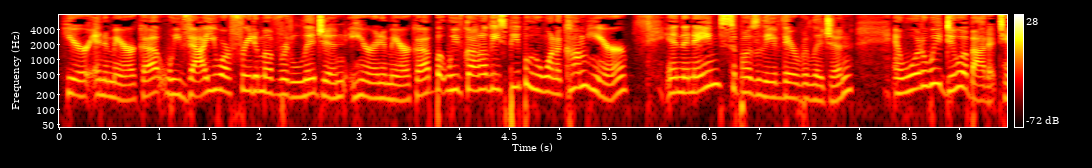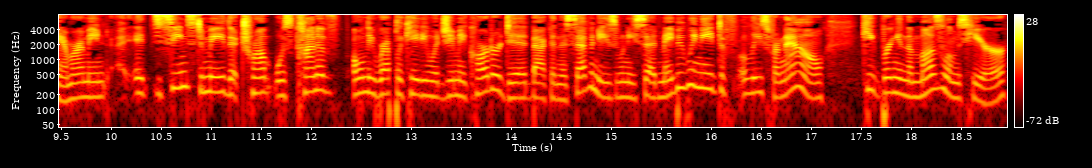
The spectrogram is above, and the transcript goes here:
here in America. We value our freedom of religion here in America, but we've got all these people who want to come here in the name supposedly of their religion. And what do we do about it, Tamara? I mean, it seems to me that Trump was kind of only replicating what Jimmy Carter did back in the 70s when he said, maybe we need to, at least for now, keep bringing the Muslims here.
